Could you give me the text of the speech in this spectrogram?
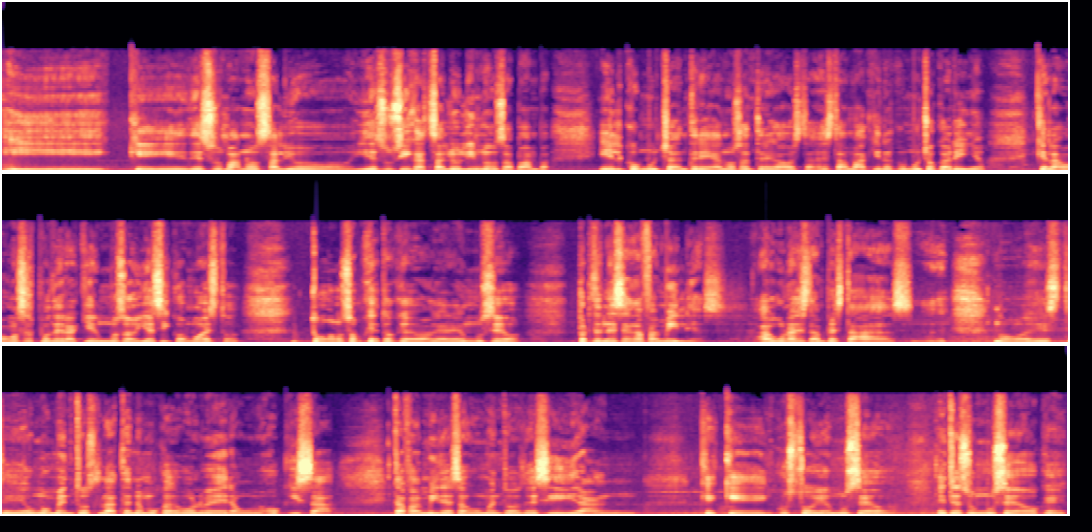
y que de sus manos salió y de sus hijas salió el himno de. Él con mucha entrega nos ha entregado esta, máquina con mucho cariño que la vamos a exponer aquí en el museo. Y así como esto, todos los objetos que van a ver en el museo pertenecen a familias. Algunas están prestadas, ¿no? Este, a un momento la tenemos que devolver o quizá estas familias a un momento decidirán que quede en custodia del museo. Este es un museo que,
